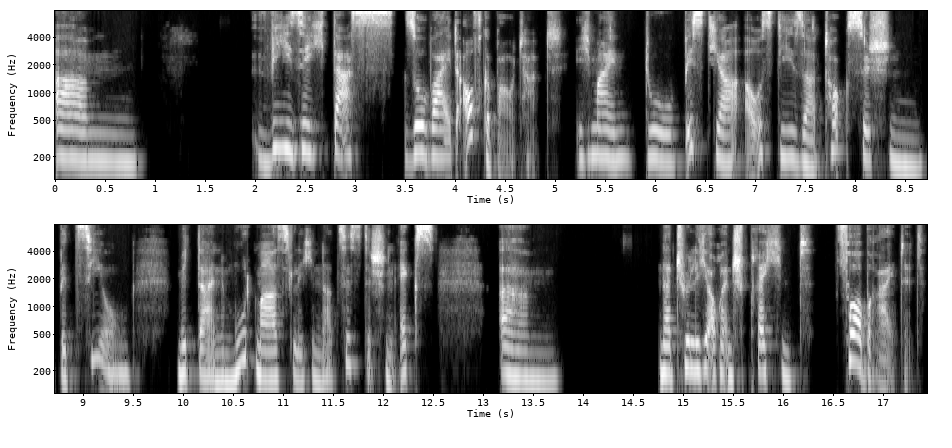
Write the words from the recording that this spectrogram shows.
ähm, wie sich das so weit aufgebaut hat. Ich meine, du bist ja aus dieser toxischen Beziehung mit deinem mutmaßlichen narzisstischen Ex ähm, natürlich auch entsprechend vorbereitet.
